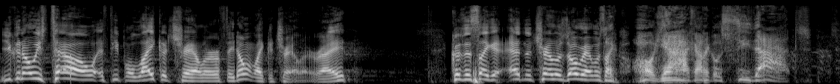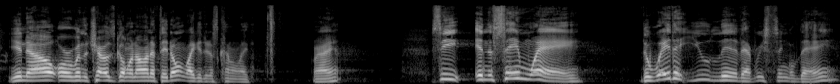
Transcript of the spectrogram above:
you can always tell if people like a trailer or if they don't like a trailer, right? Because it's like, and the trailer's over, everyone's like, oh yeah, I gotta go see that, you know? Or when the trailer's going on, if they don't like it, they're just kind of like, right? See, in the same way, the way that you live every single day,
